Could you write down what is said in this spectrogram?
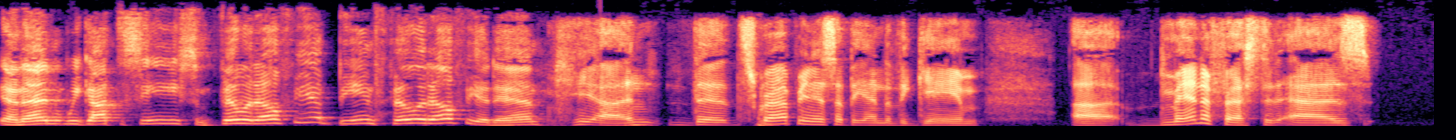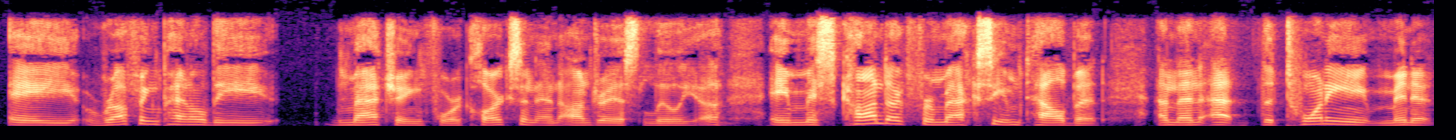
and then we got to see some Philadelphia being Philadelphia, Dan. Yeah, and the scrappiness at the end of the game uh, manifested as a roughing penalty matching for Clarkson and Andreas Lilja, a misconduct for Maxime Talbot, and then at the 20 minute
